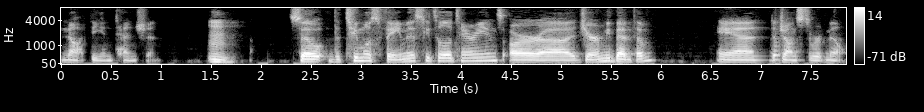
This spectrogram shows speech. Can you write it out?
not the intention. Mm. So the two most famous utilitarians are uh, Jeremy Bentham and John Stuart Mill.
